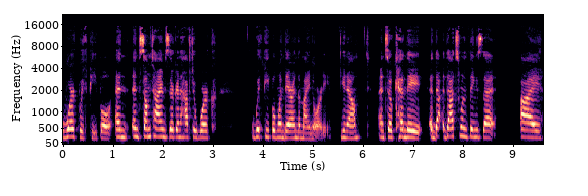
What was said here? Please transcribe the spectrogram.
work with people and and sometimes they're going to have to work with people when they're in the minority you know? And so can they that, that's one of the things that i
